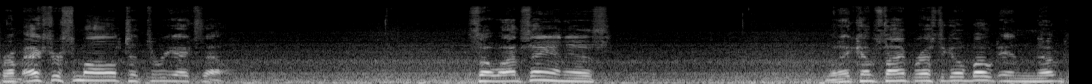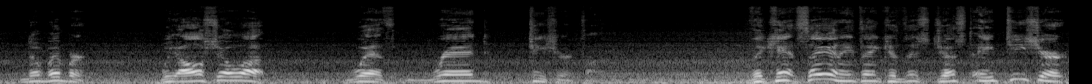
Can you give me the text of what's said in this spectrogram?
from extra small to 3XL. So what I'm saying is when it comes time for us to go boat in no November, we all show up with red t-shirts on. They can't say anything because it's just a t-shirt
